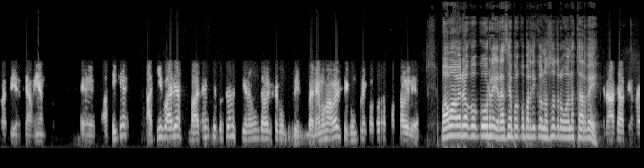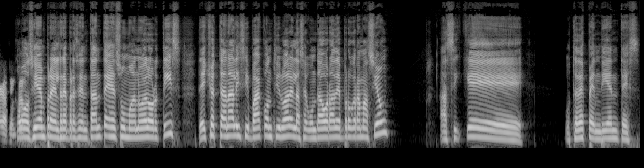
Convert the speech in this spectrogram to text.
residenciamiento. Eh, así que aquí varias varias instituciones tienen un deber que cumplir. Veremos a ver si cumplen con su responsabilidad. Vamos a ver lo que ocurre. Gracias por compartir con nosotros. Buenas tardes. Gracias a ti, Ortega, siempre- Como siempre, el representante Jesús Manuel Ortiz. De hecho, este análisis va a continuar en la segunda hora de programación. Así que ustedes pendientes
